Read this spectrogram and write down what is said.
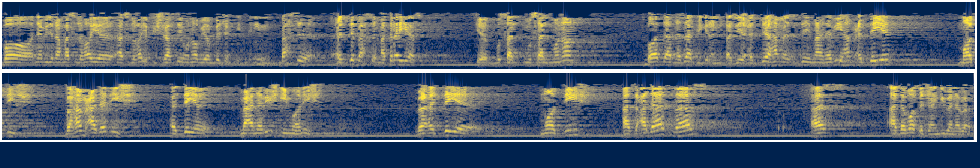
با نمی‌دونم مسئله های اصله های پیشرفته اونها بیام بجنگیم. این بحث عده بحث مطرحی است که مسلمانان باید در نظر بگیرن این قضیه. عده هم عده معنوی هم عده مادیش و هم عددیش. عده معنویش ایمانیش. و عده مادیش از عدد و از ادوات جنگی به نبرد.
